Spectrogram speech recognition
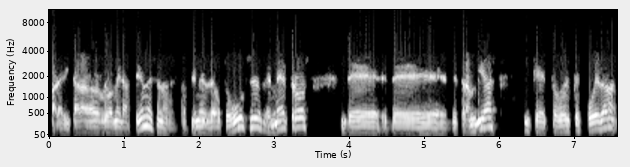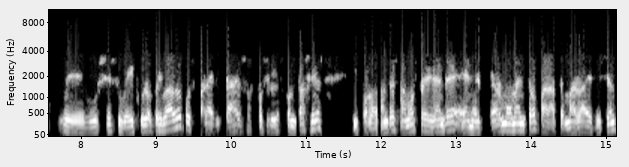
para evitar aglomeraciones en las estaciones de autobuses, de metros, de, de- de tranvías y que todo el que pueda eh, use su vehículo privado pues para evitar esos posibles contagios y por lo tanto estamos precisamente en el peor momento para tomar la decisión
